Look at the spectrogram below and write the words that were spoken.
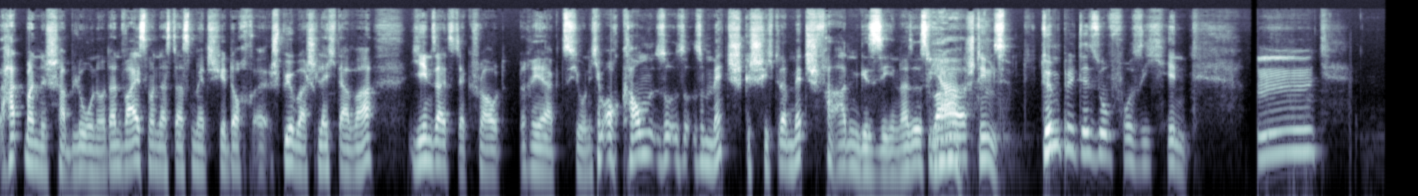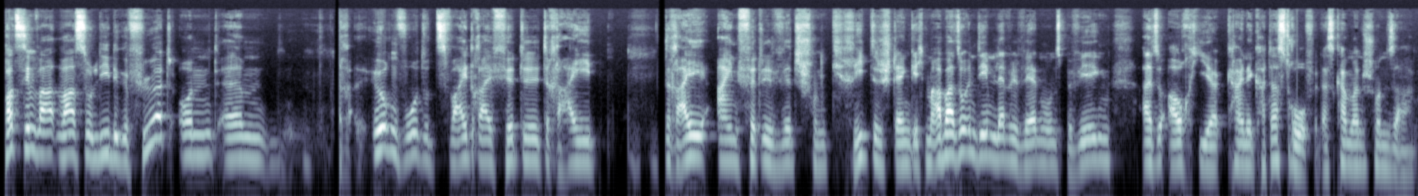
hat man eine Schablone und dann weiß man, dass das Match hier doch, äh, spürbar schlechter war, jenseits der Crowd-Reaktion. Ich habe auch kaum so so so Matchgeschichte oder Matchfaden gesehen. Also, es Ja, war stimmt. dümpelte so vor sich hin. Hm, trotzdem war war es solide geführt und, ähm, irgendwo so 2, 3/4, 3 3 1/4 wird schon kritisch, denke ich mal. Aber so in dem Level werden wir uns bewegen. Also auch hier keine Katastrophe, das kann man schon sagen.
